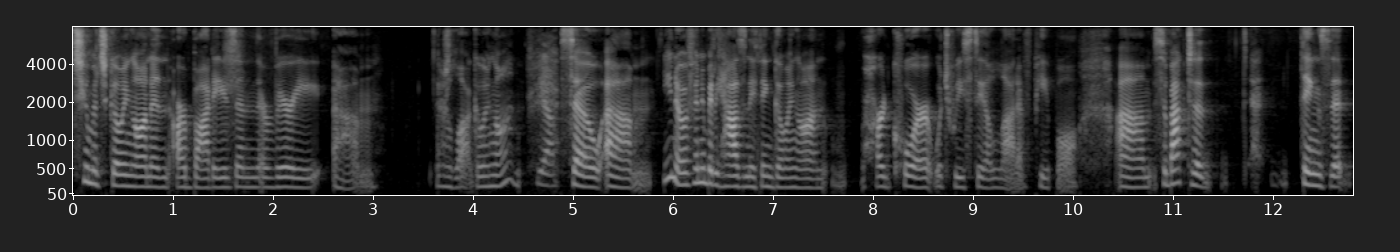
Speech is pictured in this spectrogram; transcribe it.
too much going on in our bodies and they're very, um, there's a lot going on. Yeah. So, um, you know, if anybody has anything going on hardcore, which we see a lot of people. Um, so back to things that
